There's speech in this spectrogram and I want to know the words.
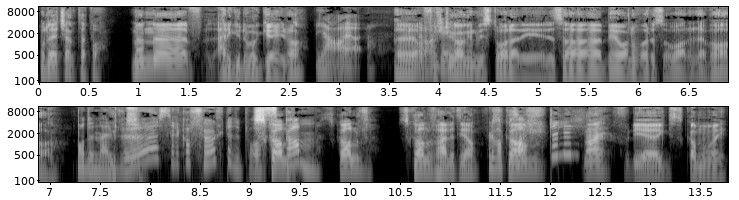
Og det kjente jeg på. Men eh, herregud, det var gøy, da. Ja, ja, ja. Eh, og første gøy. gangen vi står der i disse BH-ene våre, så var det det var Var du nervøs, eller hva følte du på? Skalv. Skam? Skalv. Skalv hele tida. For det var Skam. kaldt, eller? Nei, fordi jeg skammer meg.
